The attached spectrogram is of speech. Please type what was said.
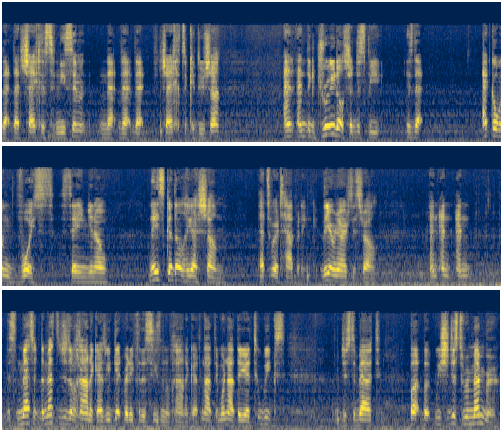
that that shaykhs to nisim, that that that shaykh to kedusha, and and the dreidel should just be is that echoing voice saying, you know, Neis Gadol Hayasham. That's where it's happening. There in Eretz Yisrael, and and and this message, the messages of Hanukkah as we get ready for the season of Hanukkah. Not we're not there yet. Two weeks, just about, but but we should just remember.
